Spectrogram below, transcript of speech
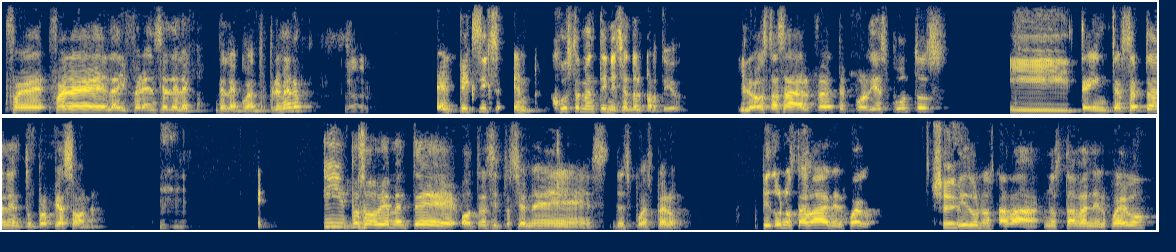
Fue, fue la diferencia del, del encuentro. Primero, el pick six justamente iniciando el partido. Y luego estás al frente por 10 puntos y te interceptan en tu propia zona. Y pues obviamente otras situaciones después, pero Pidu no estaba en el juego. Sí. Pidu no estaba, no estaba en el juego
